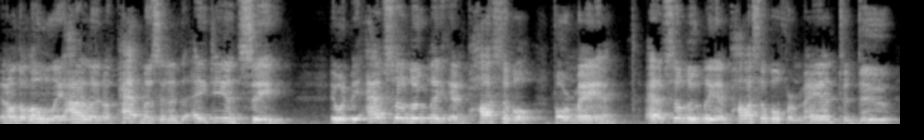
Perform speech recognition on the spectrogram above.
and on the lonely island of Patmos and in the Aegean Sea. It would be absolutely impossible for man, absolutely impossible for man to do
